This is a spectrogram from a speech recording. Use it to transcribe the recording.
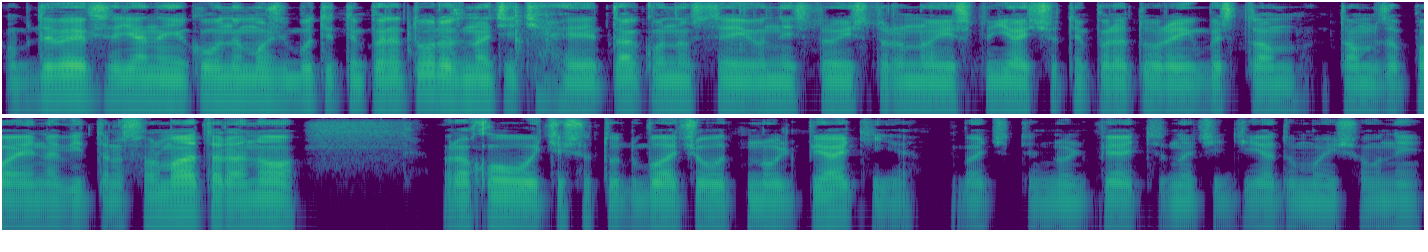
обдивився я, на яку воно може бути температура. Значить, е, так воно все, і вони з тої стороною стоять, що температура, якби ж там, там запаяна від трансформатора, але враховуючи, що тут бачу от 0,5 є. Бачите, 0,5, значить, я думаю, що вони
